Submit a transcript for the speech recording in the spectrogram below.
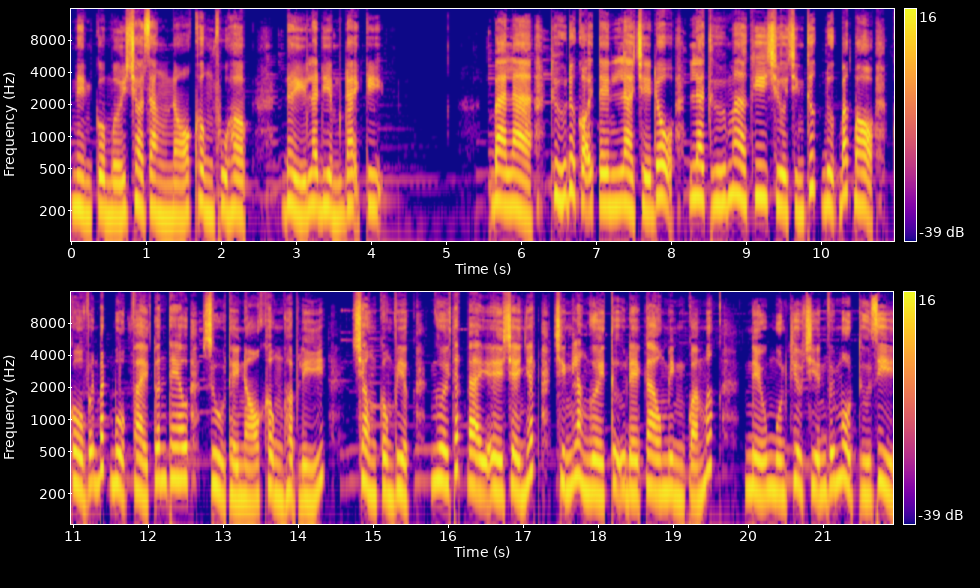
nên cô mới cho rằng nó không phù hợp. Đây là điểm đại kỵ. Ba là, thứ được gọi tên là chế độ, là thứ mà khi chưa chính thức được bác bỏ, cô vẫn bắt buộc phải tuân theo dù thấy nó không hợp lý. Trong công việc, người thất bại ê chề nhất chính là người tự đề cao mình quá mức. Nếu muốn khiêu chiến với một thứ gì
